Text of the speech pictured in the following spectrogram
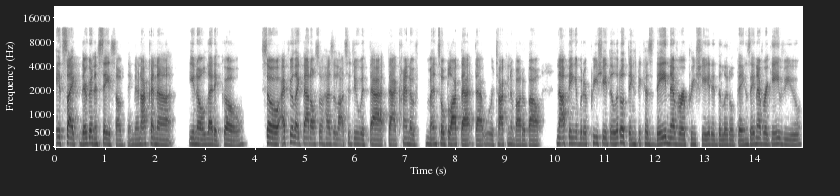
it's like they're going to say something they're not going to you know let it go so i feel like that also has a lot to do with that that kind of mental block that that we we're talking about about not being able to appreciate the little things because they never appreciated the little things. They never gave you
